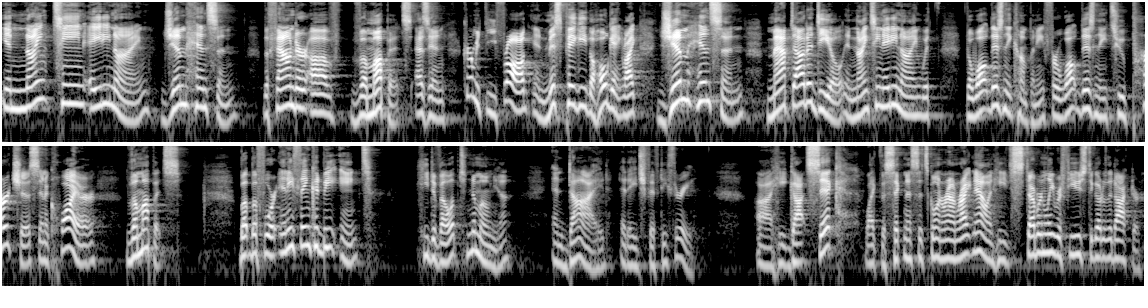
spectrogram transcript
In 1989, Jim Henson, the founder of The Muppets, as in Kermit the Frog and Miss Piggy, the whole gang, like Jim Henson mapped out a deal in 1989 with the Walt Disney Company for Walt Disney to purchase and acquire the Muppets. But before anything could be inked, he developed pneumonia and died at age 53. Uh, he got sick, like the sickness that's going around right now, and he stubbornly refused to go to the doctor.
